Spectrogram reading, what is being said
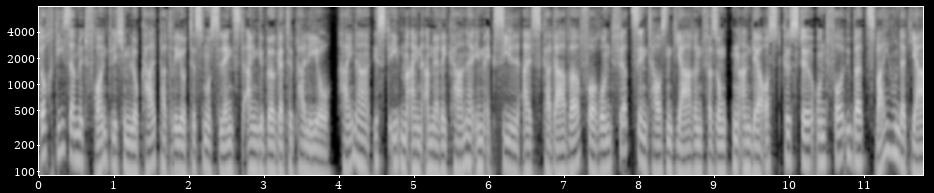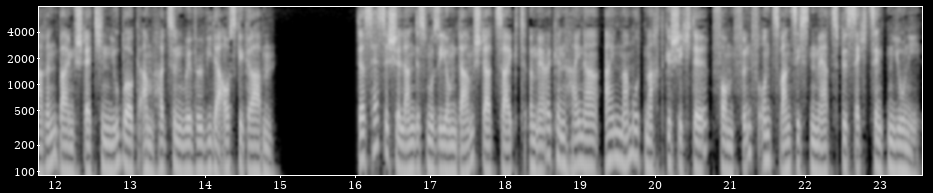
doch dieser mit freundlichem Lokalpatriotismus längst eingebürgerte Paleo, Heiner ist eben ein Amerikaner im Exil als Kadaver vor rund 14.000 Jahren versunken an der Ostküste und vor über 200 Jahren beim Städtchen Newburgh am Hudson River wieder ausgegraben. Das Hessische Landesmuseum Darmstadt zeigt American Heiner ein Mammut macht Geschichte vom 25. März bis 16. Juni.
